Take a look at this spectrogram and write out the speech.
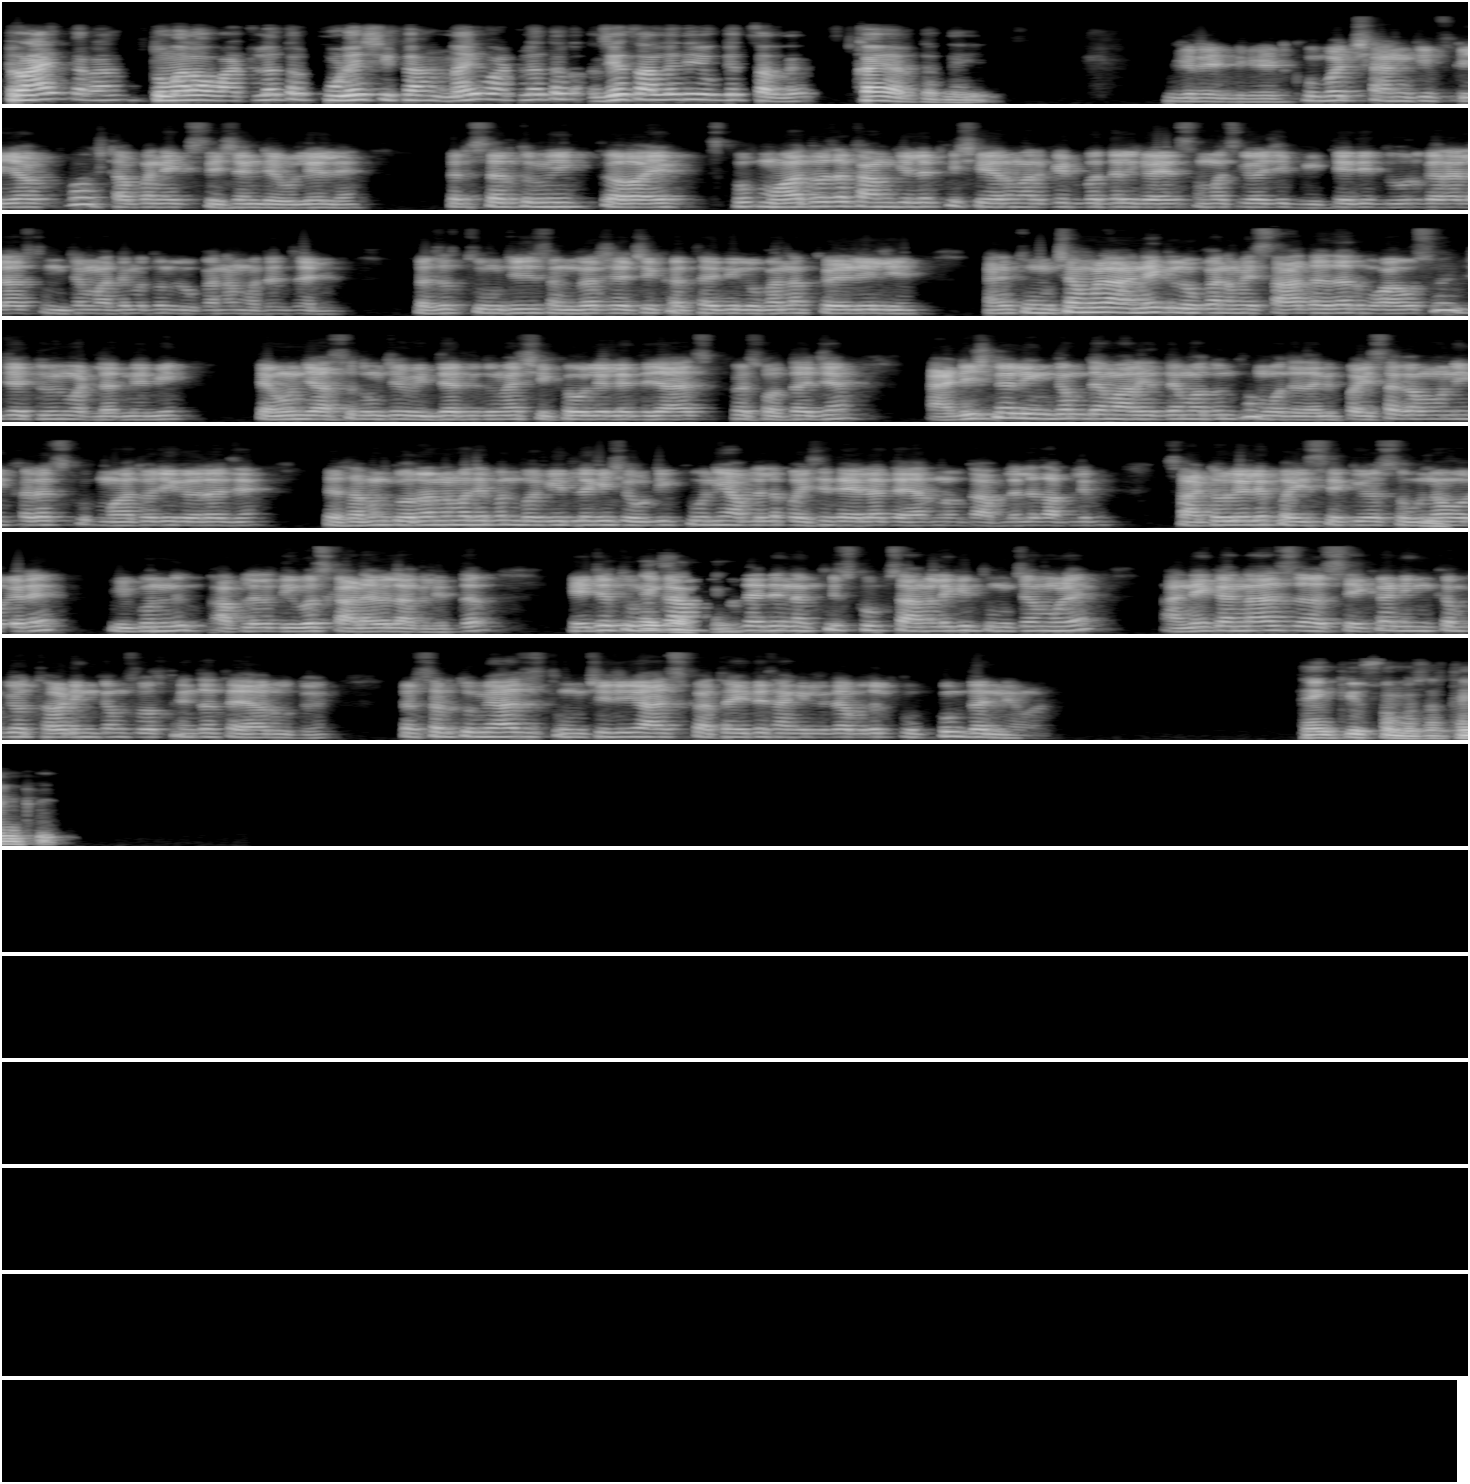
ट्राय करा. तुम्हाला वाटलं तर पुढे शिका. नाही वाटलं तर जे चाललंय ते योग्यच चाललंय. काही हरकत नाही. ग्रेट ग्रेट खूपच छान की फ्री ऑफ कॉस्ट आपण एक सेशन ठेवलेलं आहे. तर सर तुम्ही एक खूप महत्त्वाचं काम केलं की शेअर मार्केटबद्दल गैरसमज किंवा जी भीती आहे ती दूर करायला आज तुमच्या माध्यमातून लोकांना मदत झाली. तसंच तुमची जी संघर्षाची कथा आहे ती लोकांना कळलेली आहे आणि तुमच्यामुळे अनेक लोकांना म्हणजे 7,000 हाऊसवाईफ जे तुम्ही म्हटलात नेहमी त्याहून जास्त तुमचे विद्यार्थी तुम्हाला शिकवलेले ते आज स्वतःच्या ॲडिशनल इन्कम त्या माध्यमातून कमवत आणि पैसा कमवणे ही खरंच खूप महत्त्वाची गरज आहे. जसं आपण कोरोनामध्ये पण बघितलं की शेवटी कोणी आपल्याला पैसे द्यायला तयार नव्हतं. आपल्यालाच आपले साठवलेले पैसे किंवा सोनं वगैरे विकून आपल्याला दिवस काढावे लागले. तर हे जे तुम्ही काम. करताय ते नक्कीच खूप चांगलं की तुमच्यामुळे अनेकांना सेकंड इन्कम किंवा थर्ड इन्कम सोर्स त्यांचा तयार होतोय. तर सर तुम्ही आज तुमची जी आज कथा इथे सांगितली त्याबद्दल खूप खूप धन्यवाद. Thank you so much sir. Thank you.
